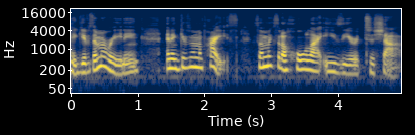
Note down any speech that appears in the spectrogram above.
It gives them a rating and it gives them a price. So it makes it a whole lot easier to shop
